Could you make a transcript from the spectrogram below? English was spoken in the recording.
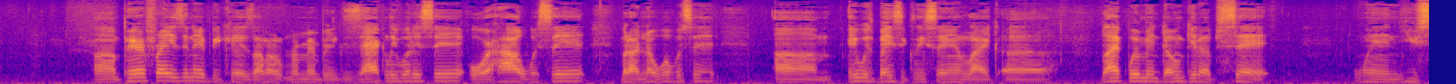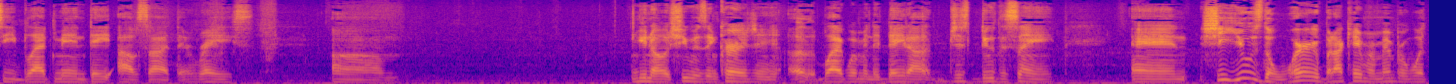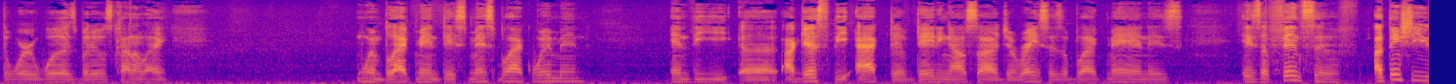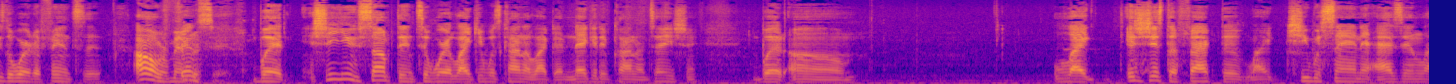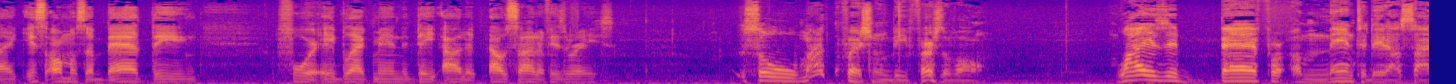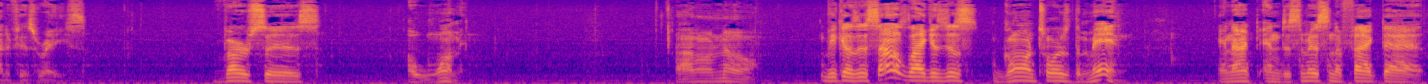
um, paraphrasing it because I don't remember exactly what it said or how it was said, but I know what was said. Um, it was basically saying like, uh, black women don't get upset when you see black men date outside their race. Um, you know, she was encouraging other black women to date out, just do the same. And she used the word, but I can't remember what the word was, but it was kind of like when black men dismiss black women and the uh I guess the act of dating outside your race as a black man is is offensive. I think she used the word offensive. I don't remember. Offensive. But she used something to where like it was kind of like a negative connotation. But um like it's just a fact of like she was saying it as in like it's almost a bad thing for a black man to date out of, outside of his race. So my question would be, first of all, why is it bad for a man to date outside of his race versus a woman? I don't know. Because it sounds like it's just going towards the men. And not and dismissing the fact that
